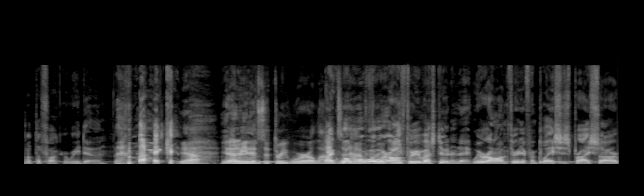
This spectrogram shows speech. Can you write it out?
What the fuck are we doing? like, Yeah. You know I mean, it's the three. We're allowed like to what, have what were all people. three of us doing today? We were all in three different places. Probably saw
